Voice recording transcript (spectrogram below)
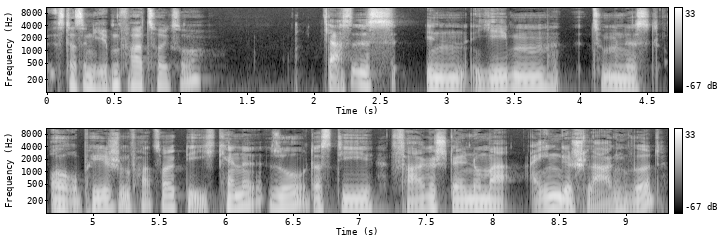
Ist das in jedem Fahrzeug so? Das ist in jedem zumindest europäischen Fahrzeug, die ich kenne, so, dass die Fahrgestellnummer eingeschlagen wird.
